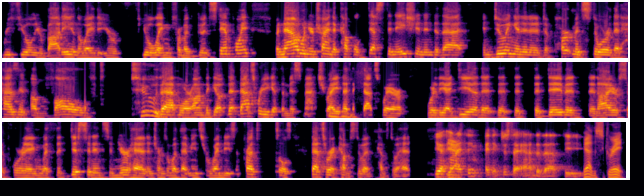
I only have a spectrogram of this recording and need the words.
refuel your body in the way that you're fueling from a good standpoint. But now when you're trying to couple destination into that and doing it in a department store that hasn't evolved to that more on the go, that, that's where you get the mismatch, right? Mm-hmm. I think that's where where the idea that, that that that David and I are supporting with the dissonance in your head in terms of what that means for Wendy's and pretzels, that's where it comes to it comes to a head. Yeah, yeah. and I think I think just to add to that, the yeah, this is great.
